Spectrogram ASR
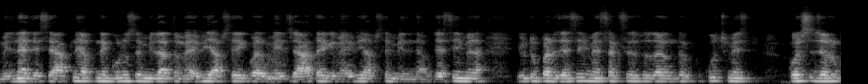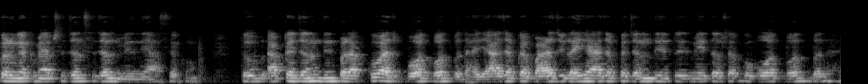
मिलना है। जैसे आपने अपने गुरु से मिला तो मैं भी आपसे एक बार मेरी चाहता है कि मैं भी आपसे मिलने आऊँ। जैसे ही मेरा यूट्यूब पर, जैसे ही मैं सक्सेस हो जाऊँ तो कुछ मैं कोशिश ज़रूर करूँगा कि मैं आपसे जल्द से जल्द मिलने आ सकूँ। तो आपका जन्मदिन पर आपको आज बहुत बहुत बधाई। आज आपका बारह जुलाई है। आज आपका जन्मदिन तो मेरी तरफ़ से आपको बहुत बहुत बधाई।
